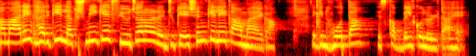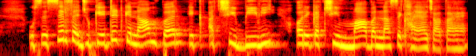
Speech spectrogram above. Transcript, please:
हमारे घर की लक्ष्मी के फ्यूचर और एजुकेशन के लिए काम आएगा, लेकिन होता इसका बिल्कुल उल्टा है। उसे सिर्फ़ एजुकेटेड के नाम पर एक अच्छी बीवी और एक अच्छी माँ बनना सिखाया जाता है।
